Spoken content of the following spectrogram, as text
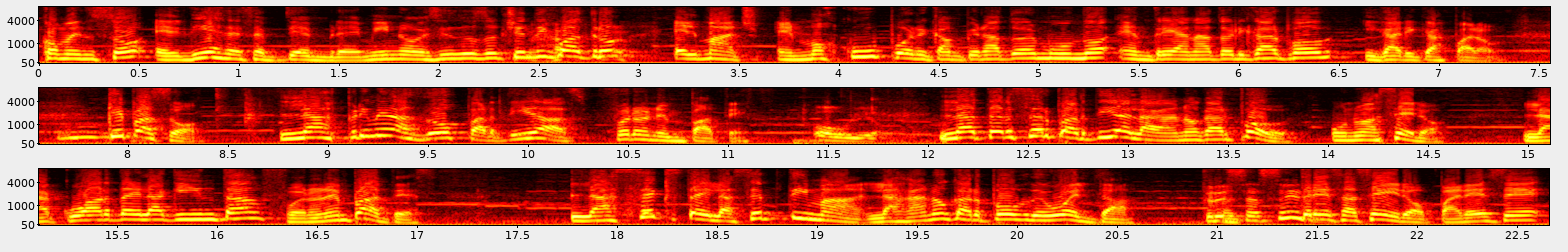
comenzó el 10 de septiembre de 1984 el match en Moscú por el campeonato del mundo entre Anatoly Karpov y Gary Kasparov. ¿Qué pasó? Las primeras dos partidas fueron empate. Obvio. La tercera partida la ganó Karpov, 1 a 0. La cuarta y la quinta fueron empates. La sexta y la séptima las ganó Karpov de vuelta. 3 a 0. 3 a 0. Parece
